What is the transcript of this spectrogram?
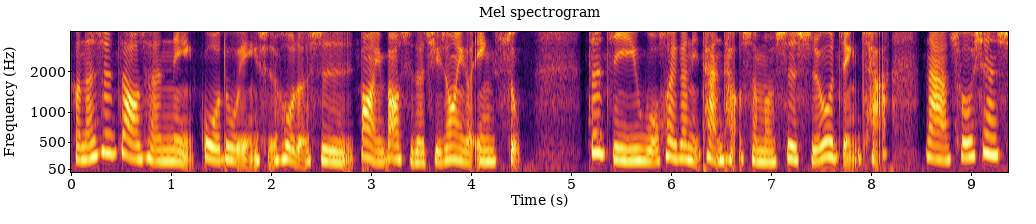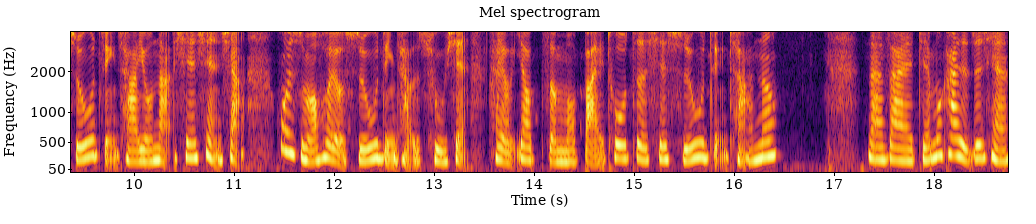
可能是造成你过度饮食或者是暴饮暴食的其中一个因素。这集我会跟你探讨什么是食物警察，那出现食物警察有哪些现象？为什么会有食物警察的出现？还有要怎么摆脱这些食物警察呢？那在节目开始之前，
